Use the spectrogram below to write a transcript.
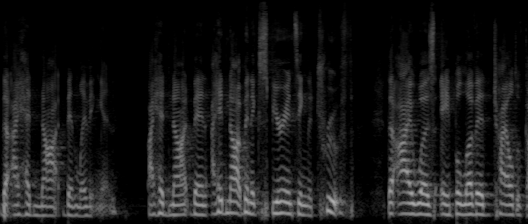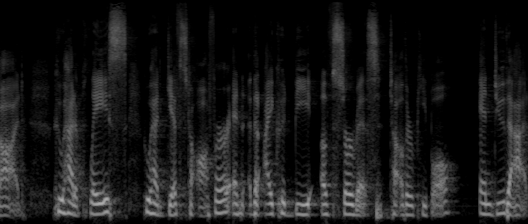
that I had not been living in. I had not been I had not been experiencing the truth that I was a beloved child of God who had a place, who had gifts to offer and that I could be of service to other people and do that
